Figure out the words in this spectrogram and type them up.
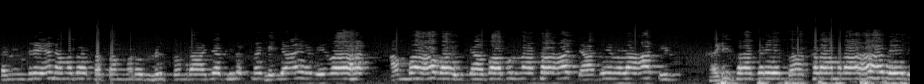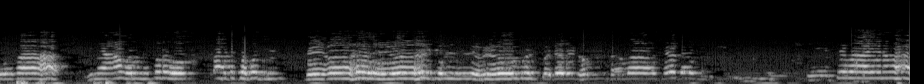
समिंद्रे नमदा सतम मरुधुष्टम राजाभिलग्न धियाय देवा. अंबाबाईच्या बाबुलनाथाच्या देवळातील खडी साखरे साखरा मला दे देवा जिन्यावरून पडो पाठ सपद्री देव पदर घेऊन सभा केशवाय नमः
